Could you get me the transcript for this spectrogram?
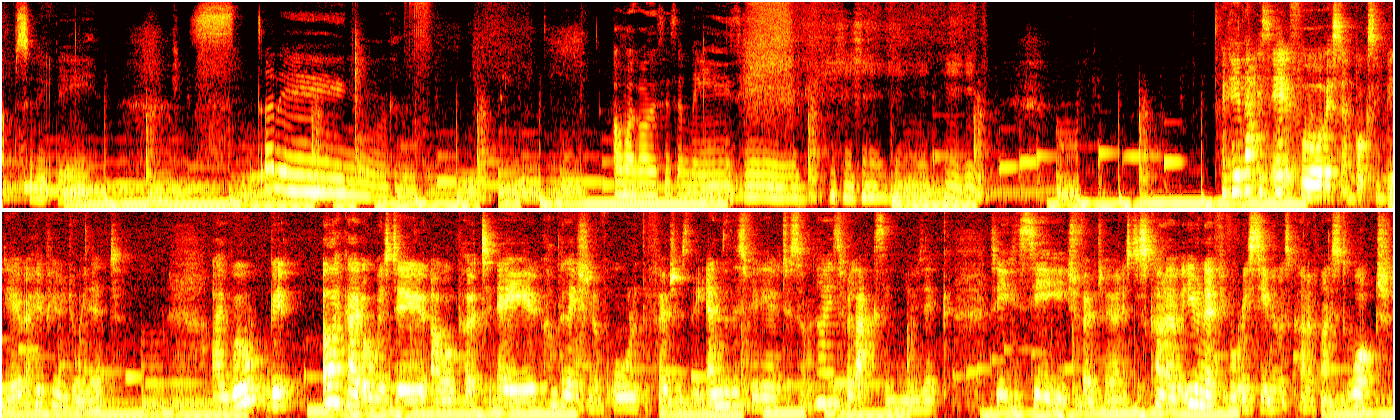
absolutely stunning. Oh my god, this is amazing. okay, that is it for this unboxing video. I hope you enjoyed it. I will be, like I always do, I will put a compilation of all of the photos at the end of this video to some nice relaxing music so you can see each photo and it's just kind of, even if you've already seen them, it's kind of nice to watch.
